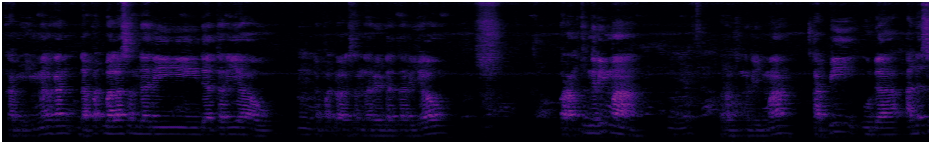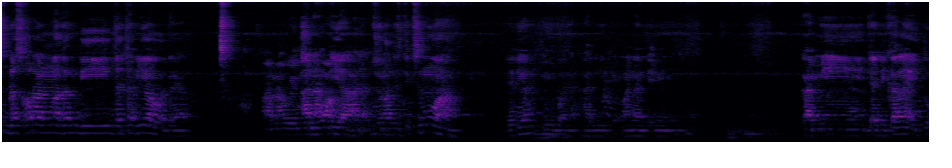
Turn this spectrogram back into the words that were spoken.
kami email kan dapat balasan dari data Riau Hmm. dapat balasan dari data Riau orang tuh nerima. Hmm. orang tuh nerima tapi udah ada 11 orang magang di data Riau katanya. Anak Win anak semua? iya anak jurnalistik semua. Jadi kan "Ih, banyak kali kayak mana nanti ini? Kami jadikanlah itu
